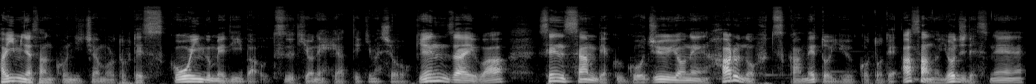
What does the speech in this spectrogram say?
はい、皆さん、こんにちは。モロトフです。Going Medieval 続きをね、やっていきましょう。現在は1354年春の2日目ということで、朝の4時ですね。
